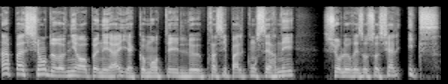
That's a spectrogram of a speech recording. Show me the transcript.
impatient de revenir à OpenAI, a commenté le principal concerné sur le réseau social X.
